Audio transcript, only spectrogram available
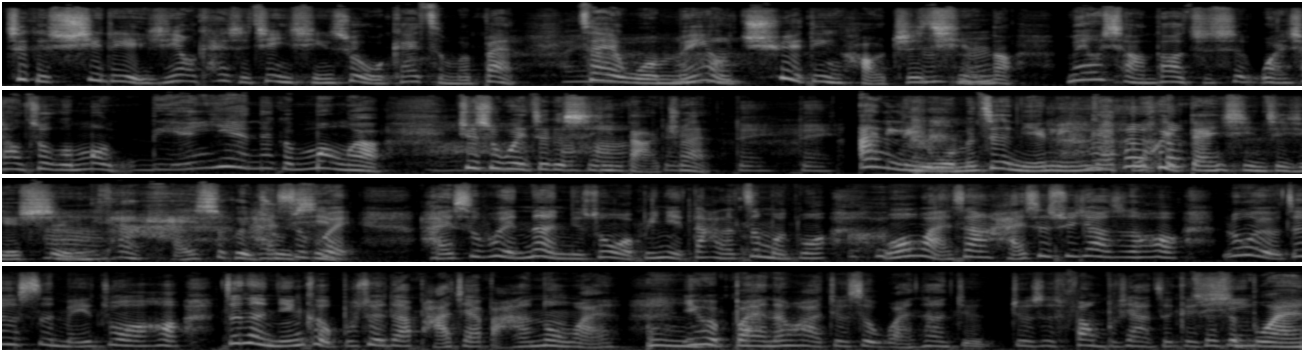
这个系列已经要开始进行，所以我该怎么办？在我没有确定好之前呢，没有想到只是晚上做个梦，连夜那个梦啊，就是为这个事情打转。对对。按理我们这个年龄应该不会担心这些事，你看还是会出现，还是会，还是会。那你说我比你大了这么多，我晚上还是睡觉之后，如果有这个事没做哈，真的宁可不睡，都要爬起来把它弄完，因为不然的话，就是晚上就就是放不下这个心，就是不安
